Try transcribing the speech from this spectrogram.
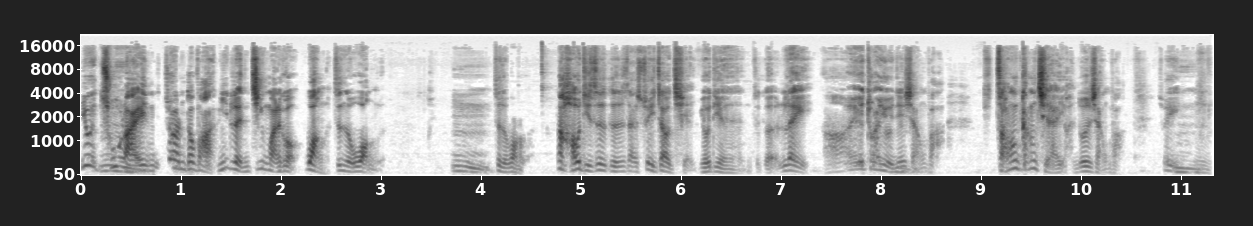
因为出来你抓完头发，你冷静完了后忘了，真的忘了。嗯，真的忘了。那好几次可是在睡觉前有点这个累啊，哎，突然有点想法。早上刚起来有很多的想法，所以嗯，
